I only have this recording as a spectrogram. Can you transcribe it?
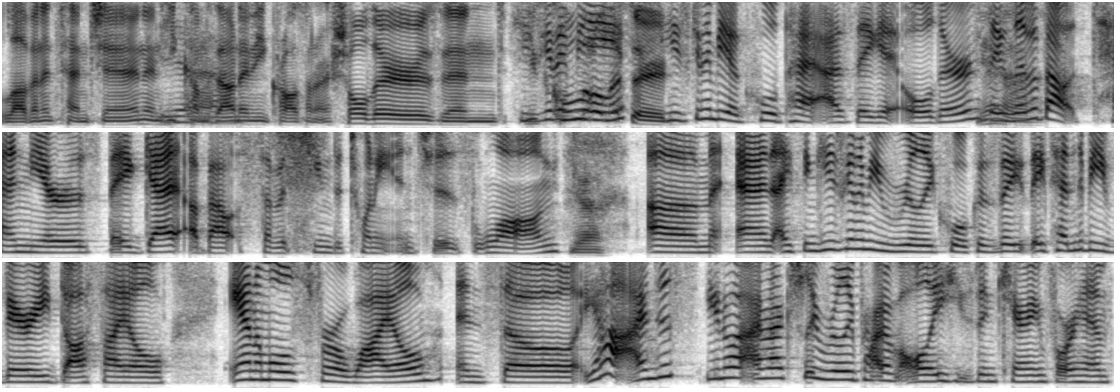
love and attention. And he comes out and he crawls on our shoulders, and he's, a gonna cool little lizard. He's gonna be a cool pet as they get older. They live about ten years. They get about seventeen to twenty inches long. yeah, Um, and I think he's going to be really cool because they, they tend to be very docile animals for a while. And so, yeah, I'm just, you know, I'm actually really proud of Ollie. He's been caring for him.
